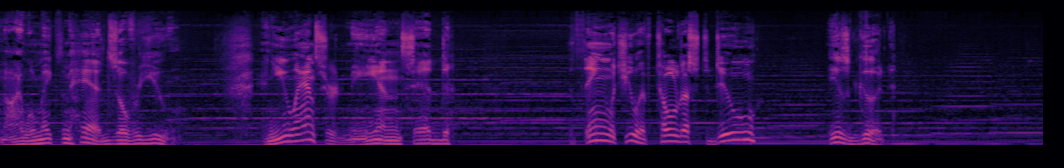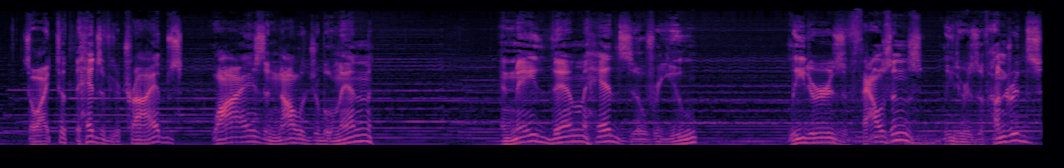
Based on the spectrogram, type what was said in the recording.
and I will make them heads over you. And you answered me and said, The thing which you have told us to do is good. So I took the heads of your tribes, wise and knowledgeable men, and made them heads over you, leaders of thousands, leaders of hundreds,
